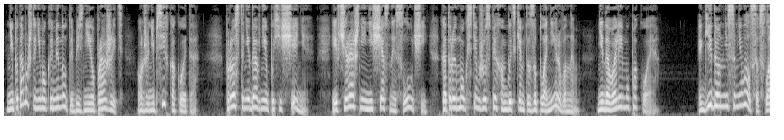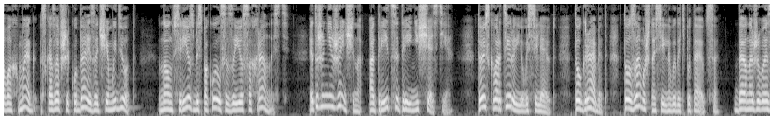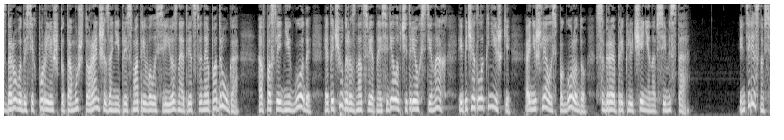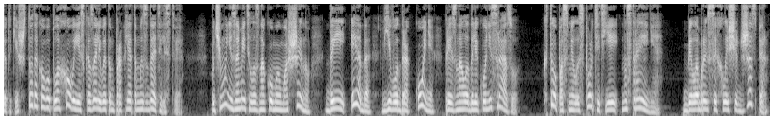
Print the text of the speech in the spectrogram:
Не потому, что не мог и минуты без нее прожить, он же не псих какой-то. Просто недавнее похищение — и вчерашний несчастный случай, который мог с тем же успехом быть кем-то запланированным, не давали ему покоя. Гидеон не сомневался в словах Мэг, сказавшей, куда и зачем идет, но он всерьез беспокоился за ее сохранность. Это же не женщина, а тридцать три несчастья. То из квартиры ее выселяют, то грабят, то замуж насильно выдать пытаются. Да она живая-здорова до сих пор лишь потому, что раньше за ней присматривала серьезная ответственная подруга, а в последние годы это чудо разноцветное сидело в четырех стенах и печатала книжки, а не шлялась по городу, собирая приключения на все места. Интересно все-таки, что такого плохого ей сказали в этом проклятом издательстве? Почему не заметила знакомую машину, да и Эда в его драконе признала далеко не сразу? Кто посмел испортить ей настроение? Белобрысый хлыщет Джаспер?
